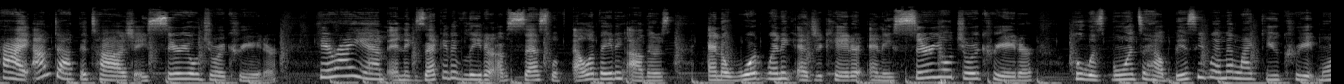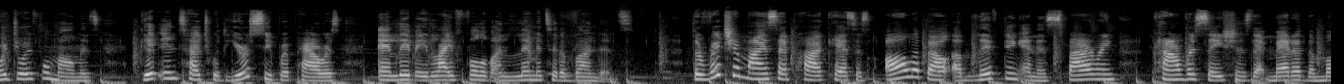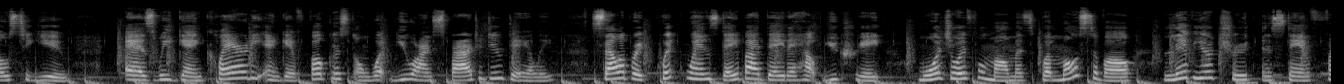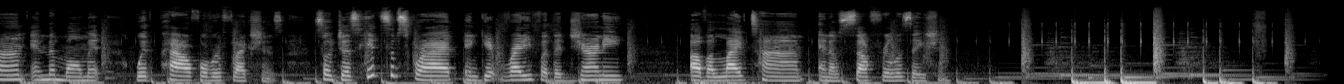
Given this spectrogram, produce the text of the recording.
Hi, I'm Dr. Taj, a serial joy creator. Here I am, an executive leader obsessed with elevating others, an award winning educator, and a serial joy creator who was born to help busy women like you create more joyful moments, get in touch with your superpowers, and live a life full of unlimited abundance. The Richer Mindset podcast is all about uplifting and inspiring conversations that matter the most to you as we gain clarity and get focused on what you are inspired to do daily. Celebrate quick wins day by day to help you create more joyful moments, but most of all, live your truth and stand firm in the moment with powerful reflections. So just hit subscribe and get ready for the journey of a lifetime and of self realization.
